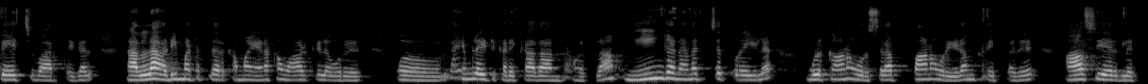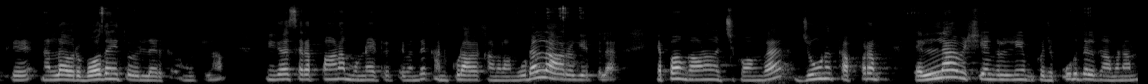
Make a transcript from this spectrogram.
பேச்சுவார்த்தைகள் நல்லா அடிமட்டத்தில் இருக்கமா எனக்கும் வாழ்க்கையில் ஒரு லைம்லைட் கிடைக்காதான்றவங்களுக்கெல்லாம் நீங்கள் நினச்ச துறையில் உங்களுக்கான ஒரு சிறப்பான ஒரு இடம் கிடைப்பது ஆசிரியர்களுக்கு நல்ல ஒரு போதனை தொழிலில் இருக்கிறவங்களுக்கெல்லாம் மிக சிறப்பான முன்னேற்றத்தை வந்து கண்கூடாக காணலாம். உடல் ஆரோக்கியத்தில் எப்பவும் கவனம் வச்சுக்கோங்க. ஜூனுக்கு அப்புறம் எல்லா விஷயங்கள்லையும் கொஞ்சம் கூடுதல் கவனம்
